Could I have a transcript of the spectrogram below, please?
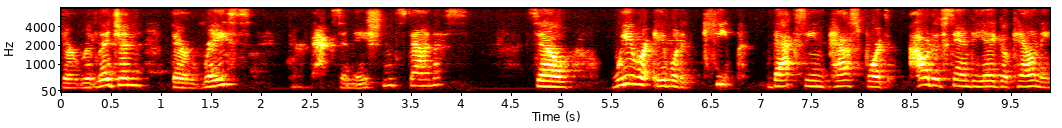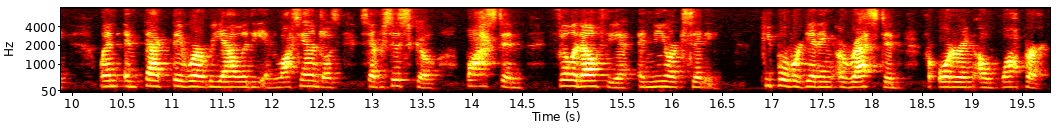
their religion, their race, their vaccination status. So we were able to keep vaccine passports out of San Diego County when in fact they were a reality in Los Angeles, San Francisco, Boston, Philadelphia, and New York City. People were getting arrested for ordering a Whopper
